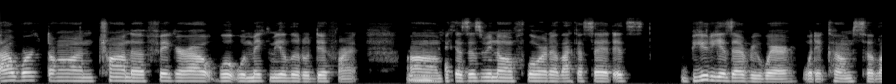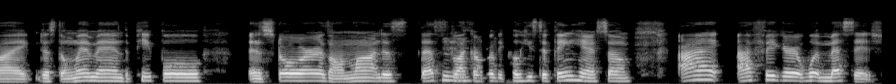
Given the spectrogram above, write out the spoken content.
I worked on trying to figure out what would make me a little different. Um, mm-hmm. because as we know in Florida, like I said, it's beauty is everywhere when it comes to like just the women, the people in stores, online. Just that's mm-hmm. like a really cohesive thing here. So I I figured what message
